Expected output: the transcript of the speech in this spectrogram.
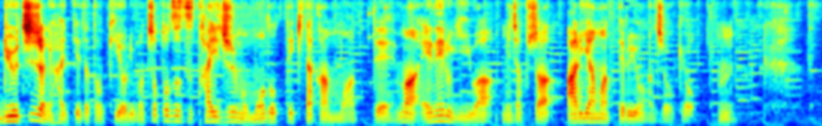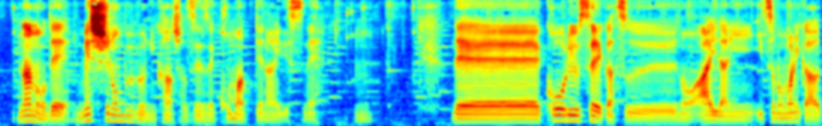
留置所に入ってた時よりもちょっとずつ体重も戻ってきた感もあって、まあ、エネルギーはめちゃくちゃ有り余ってるような状況。うん。なので、飯の部分に関しては全然困ってないですね。うん。で、交流生活の間にいつの間にか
